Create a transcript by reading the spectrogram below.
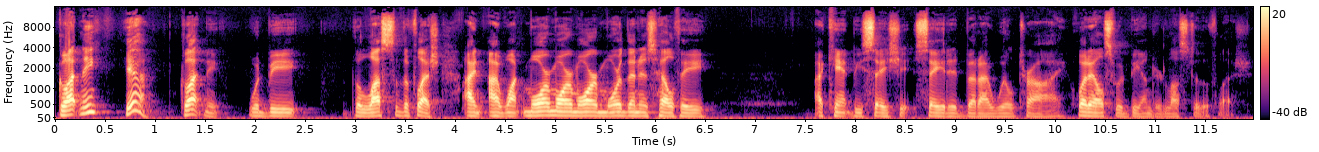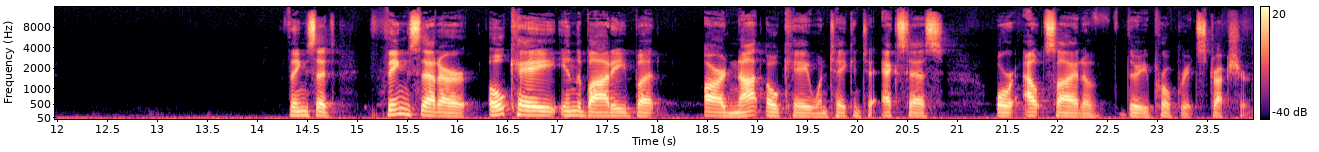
Gluttony? Yeah, gluttony would be the lust of the flesh. I, I want more, more, more, more than is healthy I can't be sati- sated, but I will try. What else would be under lust of the flesh? Things that, things that are okay in the body, but are not okay when taken to excess or outside of the appropriate structure.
